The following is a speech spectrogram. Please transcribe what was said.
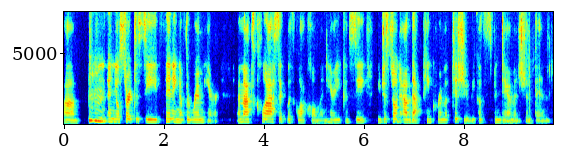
Um, and you'll start to see thinning of the rim here. And that's classic with glaucoma. And here you can see you just don't have that pink rim of tissue because it's been damaged and thinned.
